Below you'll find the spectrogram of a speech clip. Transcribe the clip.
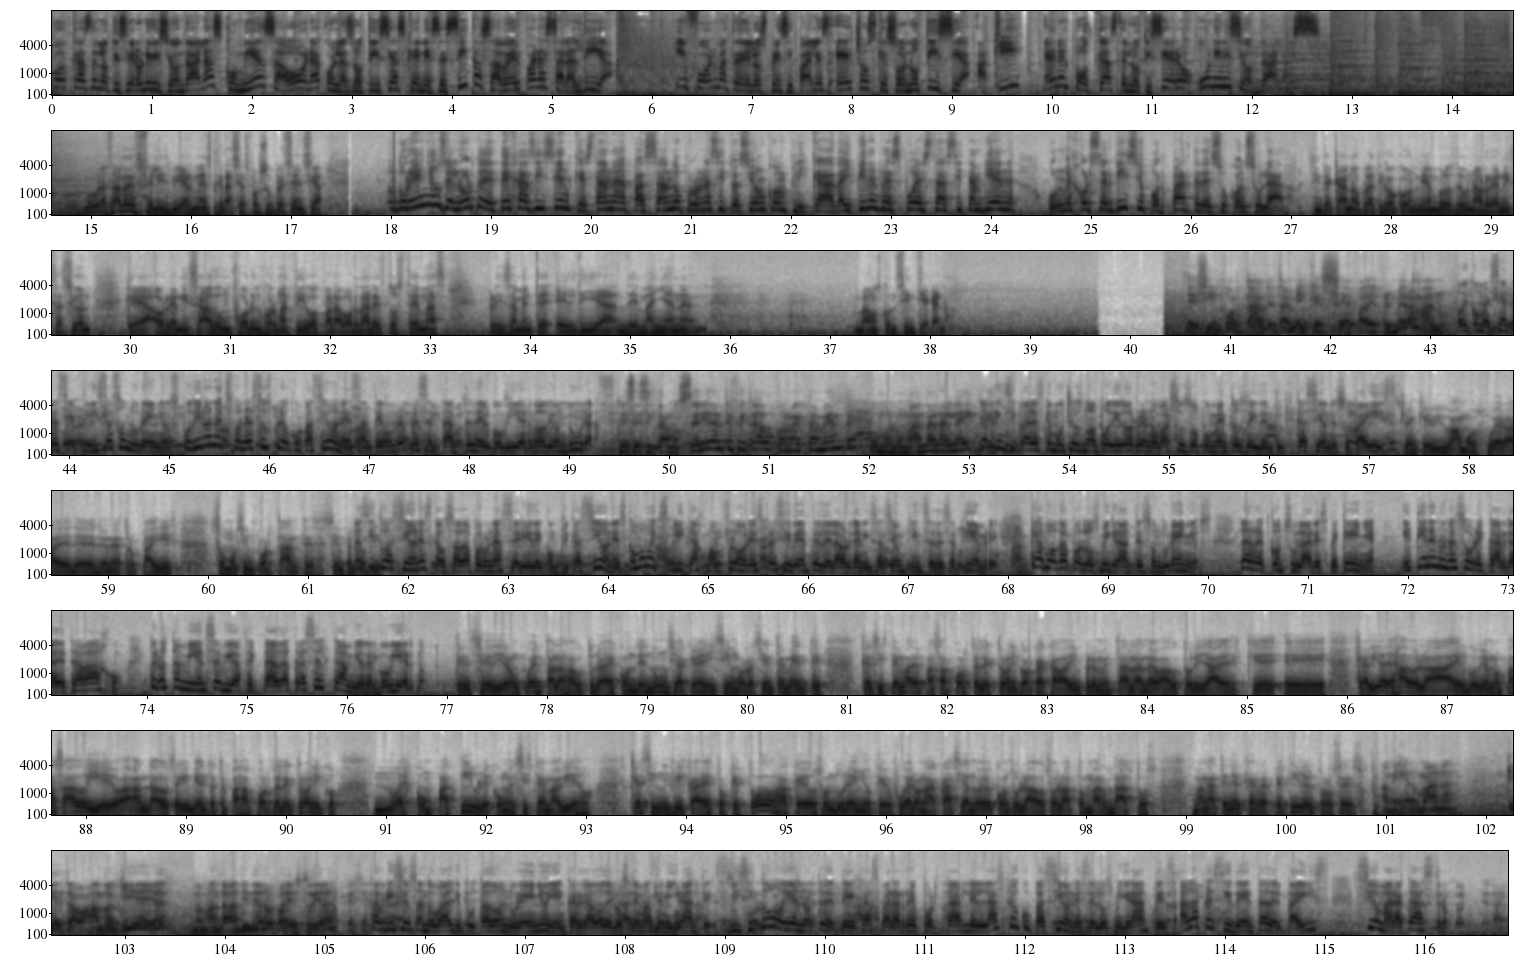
podcast del noticiero Univisión Dallas comienza ahora con las noticias que necesitas saber para estar al día. Infórmate de los principales hechos que son noticia aquí en el podcast del noticiero Univisión Dallas. Muy buenas tardes, feliz viernes, gracias por su presencia. Hondureños del norte de Texas dicen que están eh, pasando por una situación complicada y piden respuestas y también un mejor servicio por parte de su consulado. Cintia Cano platicó con miembros de una organización que ha organizado un foro informativo para abordar estos temas precisamente el día de mañana. Vamos con Cintia Cano es importante también que sepa de primera mano. Hoy comerciantes y, activistas hondureños pudieron exponer sus preocupaciones ante un representante del gobierno de Honduras. Necesitamos ser identificados correctamente como lo manda la ley. La principal es que muchos no han podido renovar sus documentos de identificación de su país. Que que vivamos fuera de, nuestro país somos importantes. Siempre la situación es causada por una serie de complicaciones, como me explica Juan Flores, presidente de la organización 15 de septiembre, que aboga por los migrantes hondureños. La red consular es pequeña y tienen una sobrecarga de trabajo, pero también se vio afectada tras el cambio del gobierno que se dieron cuenta las autoridades con denuncia que hicimos recientemente que el sistema de pasaporte electrónico que acaba de implementar las nuevas autoridades que, eh, que había dejado el gobierno pasado y ellos han dado seguimiento a este pasaporte electrónico no es compatible con el sistema viejo. ¿Qué significa esto? Que todos aquellos hondureños que fueron a casi a nueve consulados solo a tomar datos van a tener que repetir el proceso. A mis hermanas que trabajando aquí ellas nos mandaban dinero para estudiar. Fabricio Sandoval, diputado hondureño y encargado de los temas de migrantes, visitó hoy el norte de Texas para reportarle las preocupaciones de los migrantes a la presidenta del país, Xiomara Castro,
